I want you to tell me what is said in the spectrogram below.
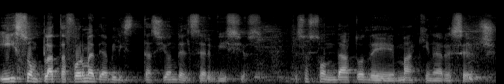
y son plataformas de habilitación de servicios. Esos son datos de Máquina Research.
